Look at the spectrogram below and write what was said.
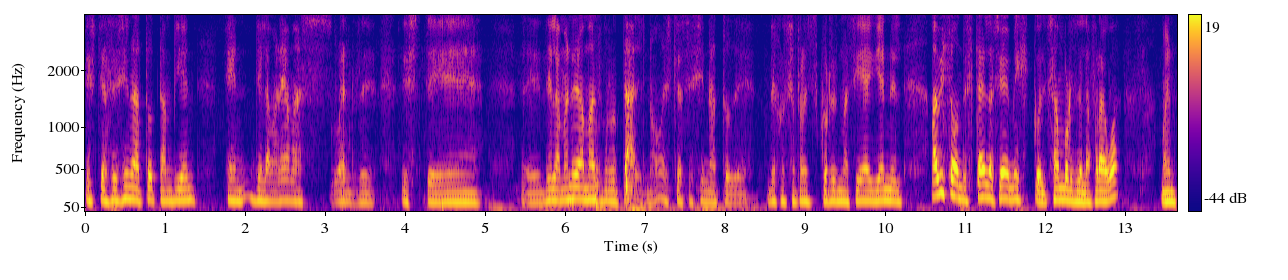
este asesinato también en, de la manera más, bueno, de, este, eh, de la manera más brutal, ¿no? Este asesinato de, de José Francisco Ruiz Macía y en el, ¿ha visto dónde está en la Ciudad de México el Sambors de la Fragua? Bueno,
